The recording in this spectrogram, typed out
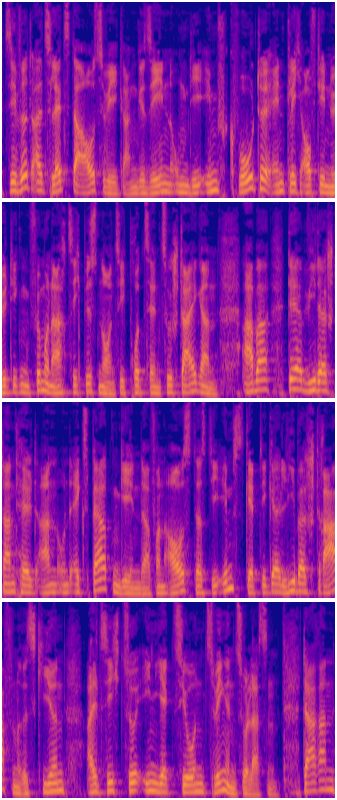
Sie wird als letzter Ausweg angesehen, um die Impfquote endlich auf die nötigen 85 bis 90 Prozent zu steigern. Aber der Widerstand hält an und Experten gehen davon aus, dass die Impfskeptiker lieber Strafen riskieren, als sich zur Injektion zwingen zu lassen. Daran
